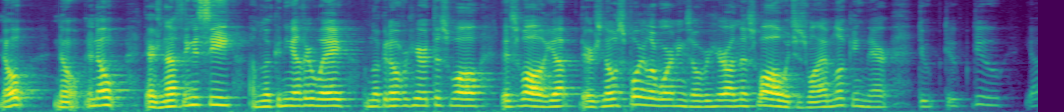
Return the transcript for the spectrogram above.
Nope, nope, nope. There's nothing to see. I'm looking the other way. I'm looking over here at this wall. This wall, yep. There's no spoiler warnings over here on this wall, which is why I'm looking there. Doop, doop, doo. Yep.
